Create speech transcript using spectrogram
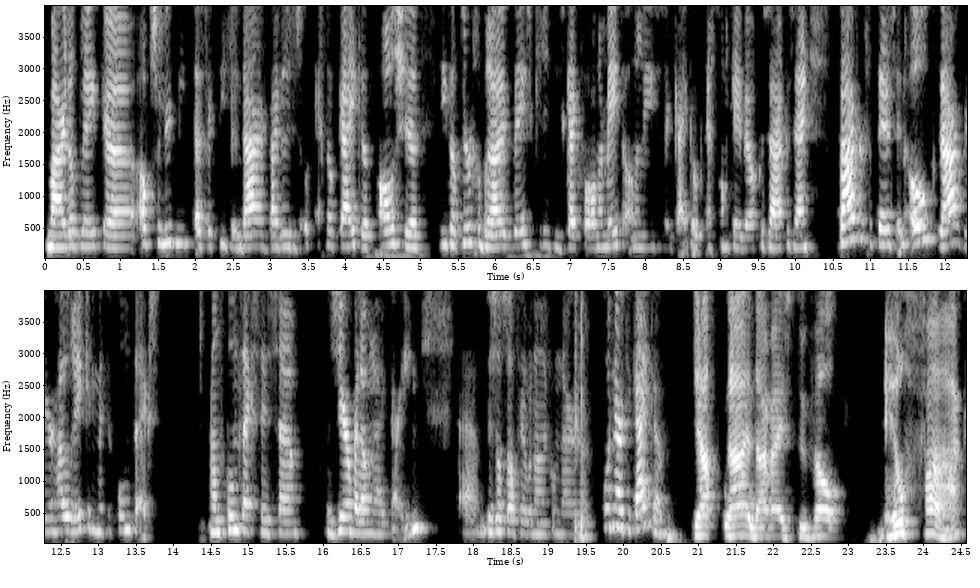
Maar dat bleek uh, absoluut niet effectief. En daarbij wil je dus ook echt wel kijken dat als je literatuur gebruikt, wees kritisch. Kijk vooral naar meta-analyses en kijk ook echt van oké, welke zaken zijn vaker getest. En ook daar weer hou rekening met de context. Want context is uh, zeer belangrijk daarin. Uh, dus dat is altijd heel belangrijk om daar uh, goed naar te kijken. Ja, nou, en daarbij is het natuurlijk wel heel vaak,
